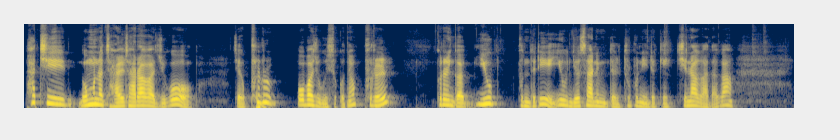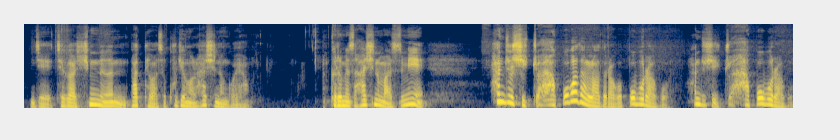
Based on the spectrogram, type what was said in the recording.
팥이 너무나 잘 자라가지고 제가 풀을 뽑아주고 있었거든요. 풀을. 그러니까 이웃 분들이 이웃 여사님들 두 분이 이렇게 지나가다가 이제 제가 심는 밭에 와서 구경을 하시는 거예요. 그러면서 하시는 말씀이 한 줄씩 쫙 뽑아달라 하더라고. 뽑으라고. 한 줄씩 쫙 뽑으라고.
